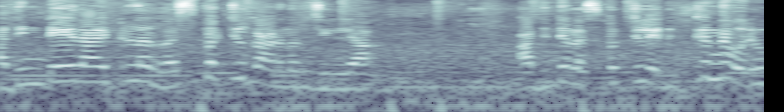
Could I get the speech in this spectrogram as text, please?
അതിന്റേതായിട്ടുള്ള റെസ്പെക്റ്റിൽ കാണുന്ന ഒരു ജില്ല. അതിന്റെ റെസ്പെക്റ്റിൽ എടുക്കുന്ന ഒരു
